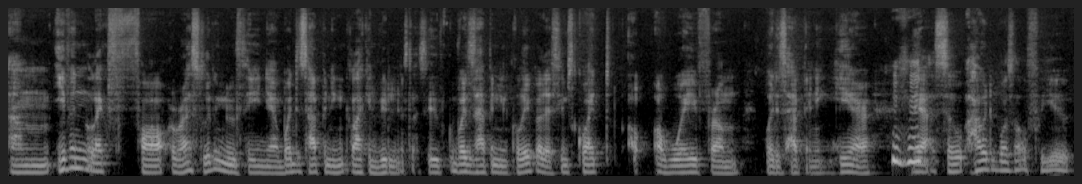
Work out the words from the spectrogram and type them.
Um, even like for us living in Lithuania, what is happening, like in Vilnius, let's say, what is happening in Klaipeda seems quite a- away from what is happening here. Mm-hmm. Yeah. So how it was all for you?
